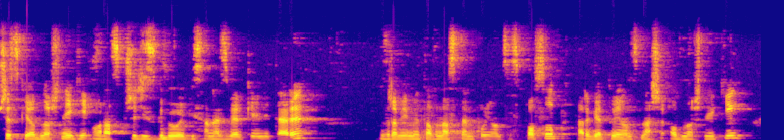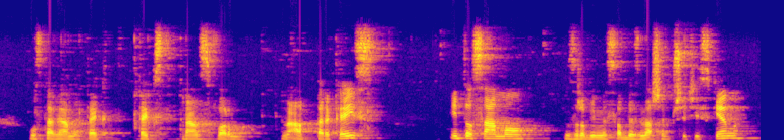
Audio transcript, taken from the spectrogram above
Wszystkie odnośniki oraz przycisk były pisane z wielkiej litery. Zrobimy to w następujący sposób. Targetując nasze odnośniki, ustawiamy tekst, tekst transform na uppercase i to samo zrobimy sobie z naszym przyciskiem.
